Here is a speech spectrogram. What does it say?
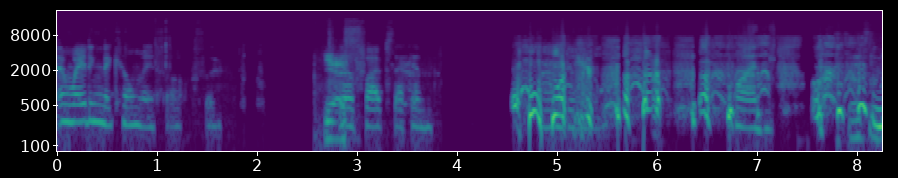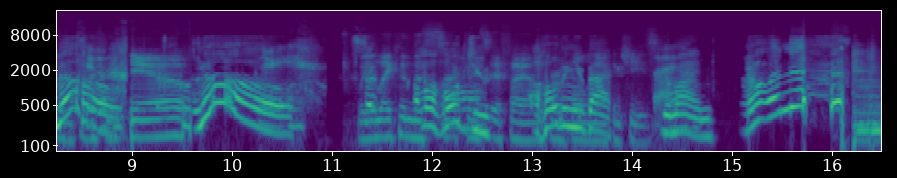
I'm waiting to kill myself. So you have five seconds. Oh my One, That's a bit No. Two. no! three. Would you like them I'm gonna hold you. If I I'm holding you back. and cheese? You're mine. No,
